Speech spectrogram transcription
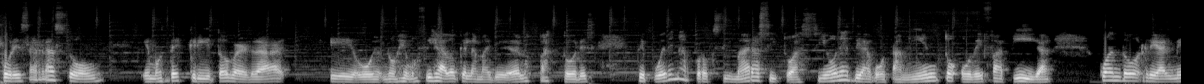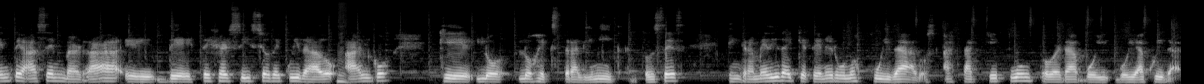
Por esa razón, hemos descrito, ¿verdad? Eh, o nos hemos fijado que la mayoría de los pastores se pueden aproximar a situaciones de agotamiento o de fatiga cuando realmente hacen, ¿verdad?, eh, de este ejercicio de cuidado algo que los extralimita. Entonces, en gran medida hay que tener unos cuidados. ¿Hasta qué punto, verdad, voy, voy a cuidar?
